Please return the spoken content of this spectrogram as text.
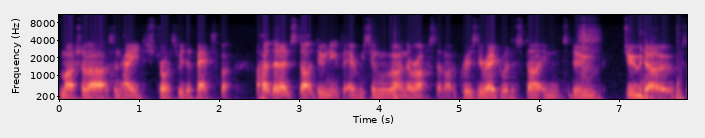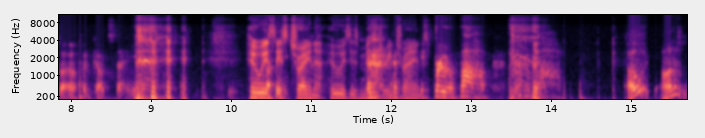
martial arts and how he strives to be the best. But I hope they don't start doing it for every single guy on the roster. Like Grizzly Redwood is starting to do judo. It's like, oh, for God's sake! you know. Who is I his think- trainer? Who is his mystery trainer? it's brutal Bob. Brutal Bob. I would honestly,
